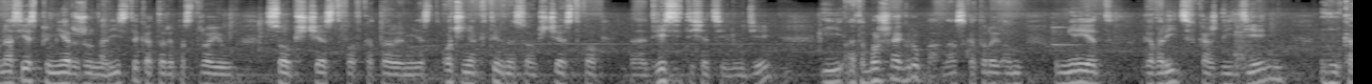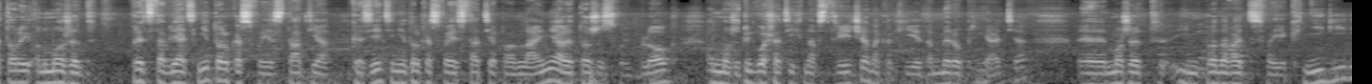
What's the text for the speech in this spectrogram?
У нас есть пример журналиста, который построил сообщество, в котором есть очень активное сообщество, 200 тысяч людей. И это большая группа, да, с которой он умеет говорить каждый день, который он может представлять не только свои статьи в газете, не только свои статьи по онлайне, але тоже свой блог. Он может приглашать их на встречи, на какие-то мероприятия, может им продавать свои книги,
